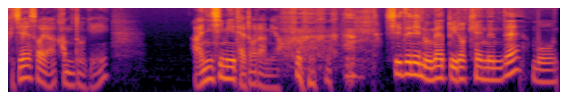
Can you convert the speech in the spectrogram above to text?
그제서야 감독이 안심이 되더라며. 시드니 루멧도 이렇게 했는데 뭐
